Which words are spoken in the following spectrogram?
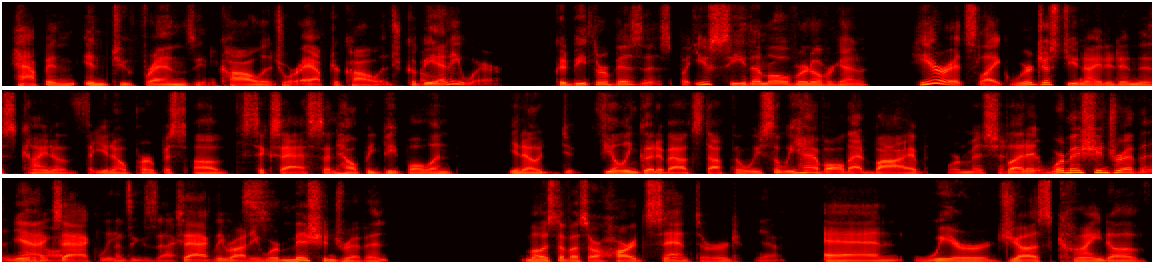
happen into friends in college or after college, could be Oh. anywhere, could be through business, but you see them over and over again. Here, it's like we're just united in this kind of, you know, purpose of success and helping people and, you know, d- feeling good about stuff. And we, so we have all that vibe, We're mission. but it, we're mission driven. Yeah, We are. exactly. That's exactly Exactly, Rodney. We're mission driven. Most of us are heart centered. Yeah. And we're just kind of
